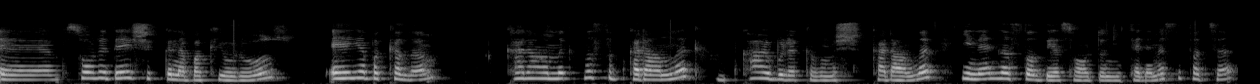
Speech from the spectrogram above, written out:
Ee, sonra D şıkkına bakıyoruz. E'ye bakalım. Karanlık nasıl karanlık? Kar bırakılmış karanlık. Yine nasıl diye sordu niteleme sıfatı.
